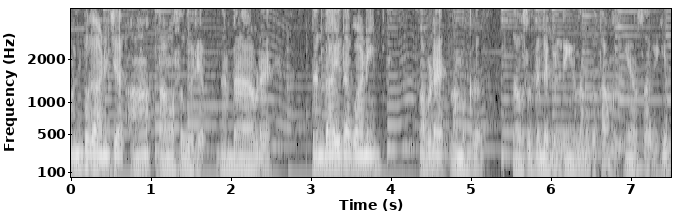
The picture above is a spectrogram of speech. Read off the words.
മുൻപ് കാണിച്ച ആ താമസ സൗകര്യം അവിടെ ദണ്ഡായുധപാണി അവിടെ നമുക്ക് ദിവസത്തിന്റെ ബിൽഡിങ്ങിൽ നമുക്ക് താമസിക്കാൻ സാധിക്കും.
